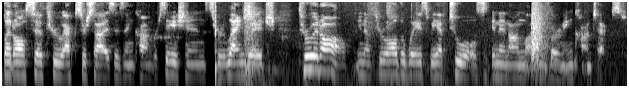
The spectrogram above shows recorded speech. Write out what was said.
but also through exercises and conversations, through language, through it all, you know, through all the ways we have tools in an online learning context.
